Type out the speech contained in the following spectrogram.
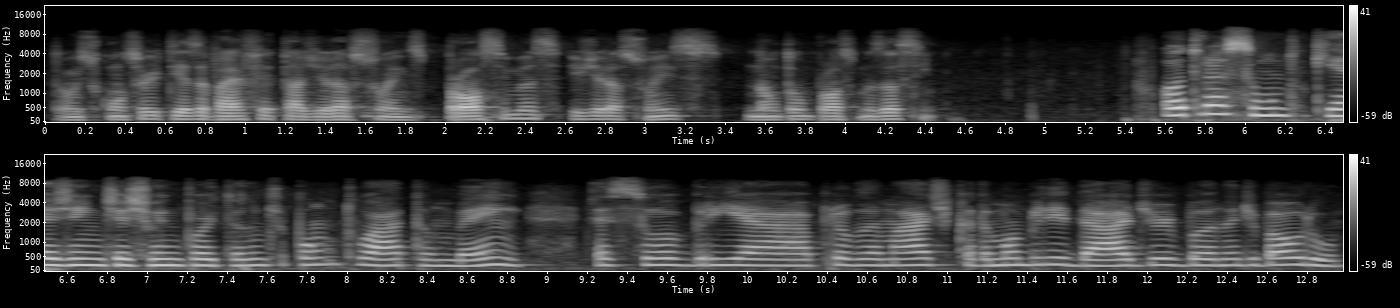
Então, isso com certeza vai afetar gerações próximas e gerações não tão próximas assim. Outro assunto que a gente achou importante pontuar também é sobre a problemática da mobilidade urbana de Bauru.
